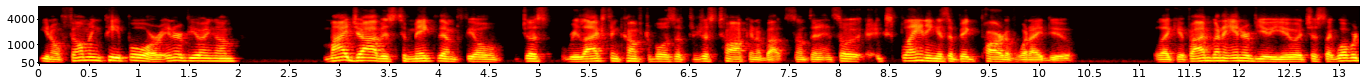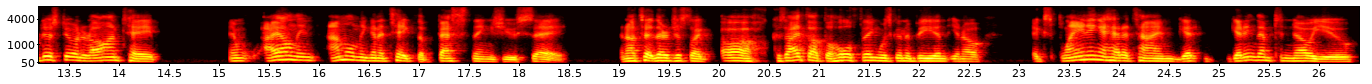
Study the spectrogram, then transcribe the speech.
you know filming people or interviewing them, my job is to make them feel just relaxed and comfortable as if they're just talking about something. And so explaining is a big part of what I do. Like if I'm going to interview you, it's just like, well, we're just doing it all on tape, and I only I'm only going to take the best things you say. And I'll tell you, they're just like, oh, because I thought the whole thing was going to be in, you know, explaining ahead of time, get getting them to know you.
